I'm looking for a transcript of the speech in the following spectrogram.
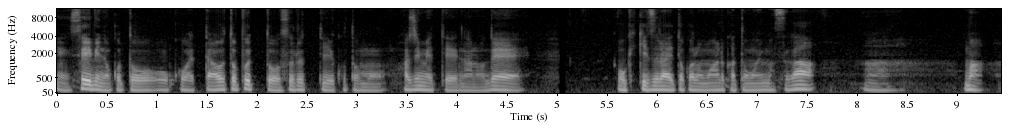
え整備のことをこうやってアウトプットをするっていうことも初めてなので、お聞きづらいところもあるかと思いますがあまあ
